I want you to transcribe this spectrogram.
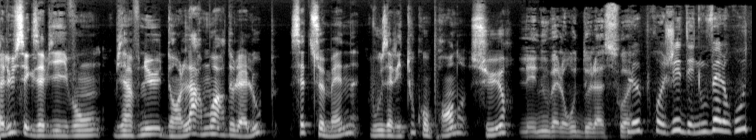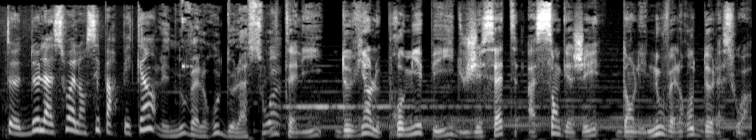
Salut, c'est Xavier Yvon. Bienvenue dans l'armoire de la loupe. Cette semaine, vous allez tout comprendre sur les nouvelles routes de la soie. Le projet des nouvelles routes de la soie lancé par Pékin. Les nouvelles routes de la soie. L'Italie devient le premier pays du G7 à s'engager dans les nouvelles routes de la soie.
